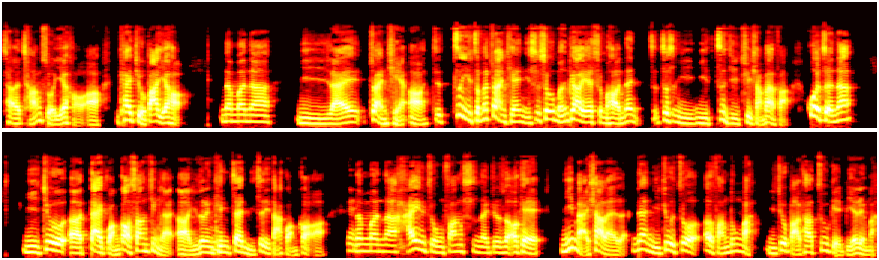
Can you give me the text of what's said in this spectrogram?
场场所也好啊，你开酒吧也好，那么呢，你来赚钱啊，这至于怎么赚钱，你是收门票也是什么哈，那这这是你你自己去想办法，或者呢，你就呃带广告商进来啊，有的人可以在你这里打广告啊。那么呢，还有一种方式呢，就是说，OK，你买下来了，那你就做二房东嘛，你就把它租给别人嘛，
